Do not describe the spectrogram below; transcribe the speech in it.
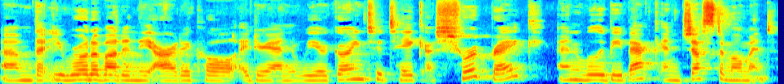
um, that you wrote about in the article, Adrienne, we are going to take a short break and we'll be back in just a moment.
